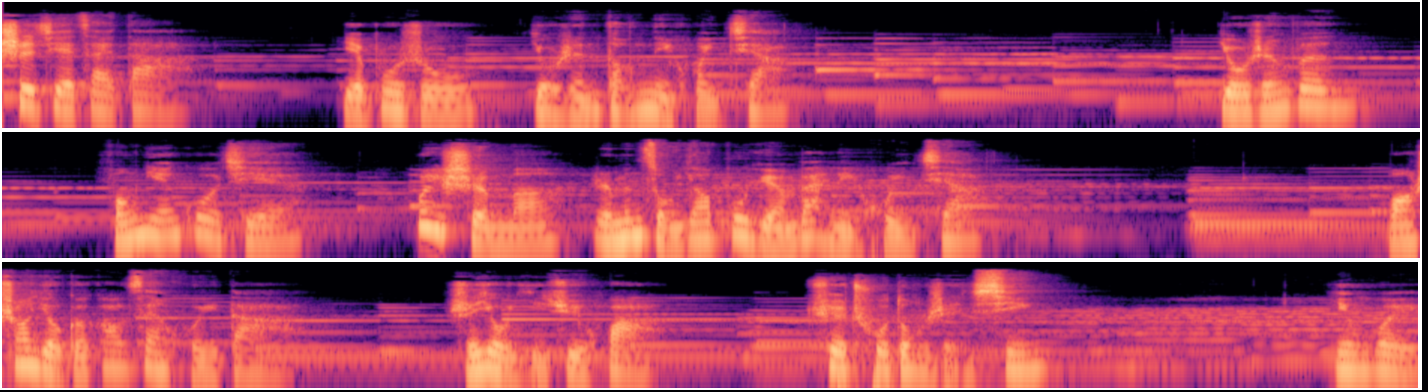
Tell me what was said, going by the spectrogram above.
世界再大，也不如有人等你回家。有人问：逢年过节，为什么人们总要不远万里回家？网上有个高赞回答，只有一句话，却触动人心。因为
